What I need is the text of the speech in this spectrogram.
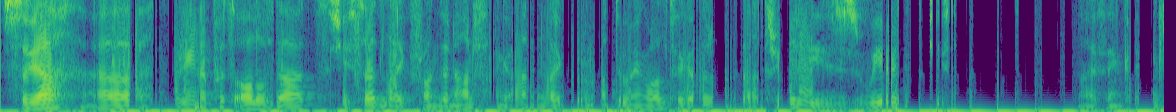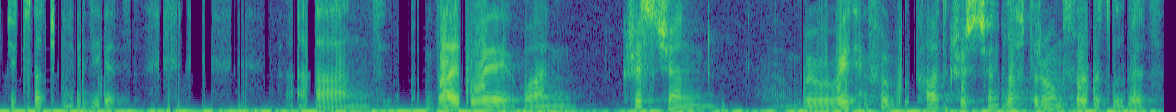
So yeah, uh, Marina put all of that. She said like from the Anfang an, like we're not doing well together. That really is weird. I think. I think she's such an idiot. And by the way, when Christian, we were waiting for Burkhard, Christian left the room for a little bit.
